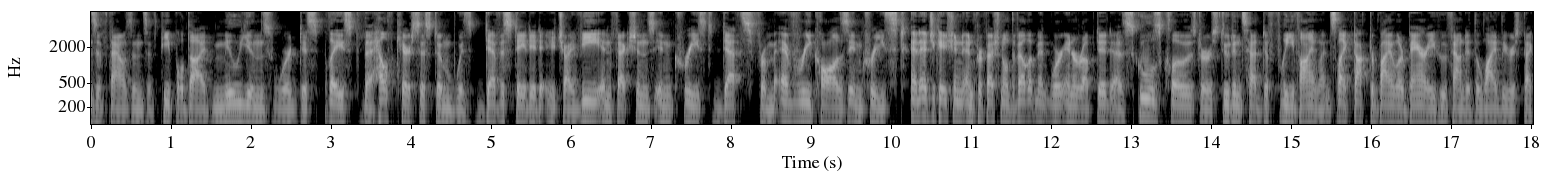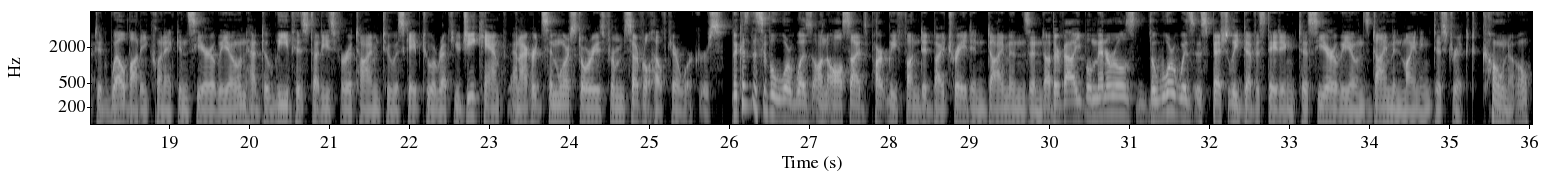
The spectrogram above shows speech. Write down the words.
tens of thousands of people died, millions were displaced, the healthcare system was devastated, HIV infections increased, deaths from every cause increased, and education and professional development were interrupted as schools closed or students had to flee violence. Like Dr. Bailor Barrie, who founded the widely respected Wellbody Clinic in Sierra Leone, had to leave his studies for a time to escape to a refugee camp, and I heard similar stories from several healthcare workers. Because the Civil War was on all sides partly funded by trade in diamonds and other valuable minerals, the war was especially devastating to Sierra Leone's diamond mining district, Kono.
